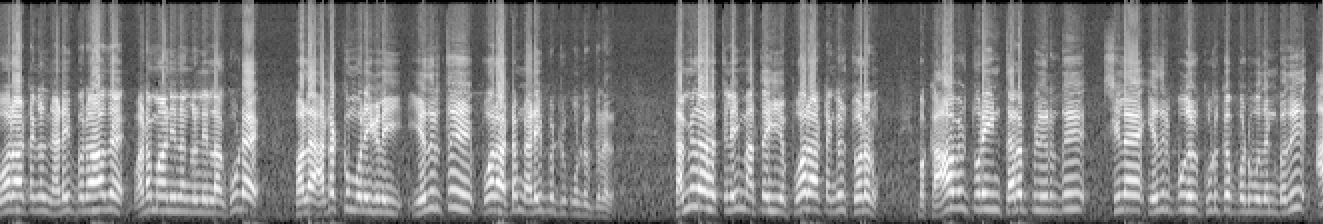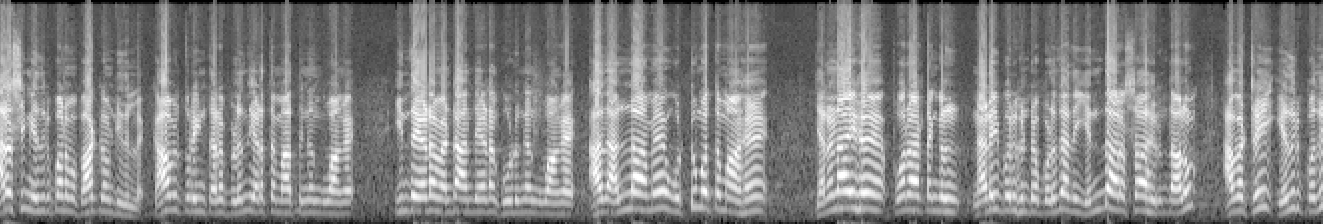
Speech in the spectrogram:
போராட்டங்கள் நடைபெறாத வட மாநிலங்கள் எல்லாம் கூட பல அடக்குமுறைகளை எதிர்த்து போராட்டம் நடைபெற்று கொண்டிருக்கிறது. தமிழகத்திலேயும் அத்தகைய போராட்டங்கள் தொடரும். இப்போ காவல்துறையின் தரப்பிலிருந்து சில எதிர்ப்புகள் கொடுக்கப்படுவது என்பது அரசின் எதிர்ப்பாக நம்ம பார்க்க வேண்டியதில்லை. காவல்துறையின் தரப்பிலிருந்து இடத்த மாற்றுங்கங்குவாங்க இந்த இடம் வேண்டாம் அந்த இடம் கூடுங்கங்குவாங்க. அது அல்லாமல் ஒட்டுமொத்தமாக ஜனநாயக போராட்டங்கள் நடைபெறுகின்ற பொழுது அது எந்த அரசாக இருந்தாலும் அவற்றை எதிர்ப்பது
